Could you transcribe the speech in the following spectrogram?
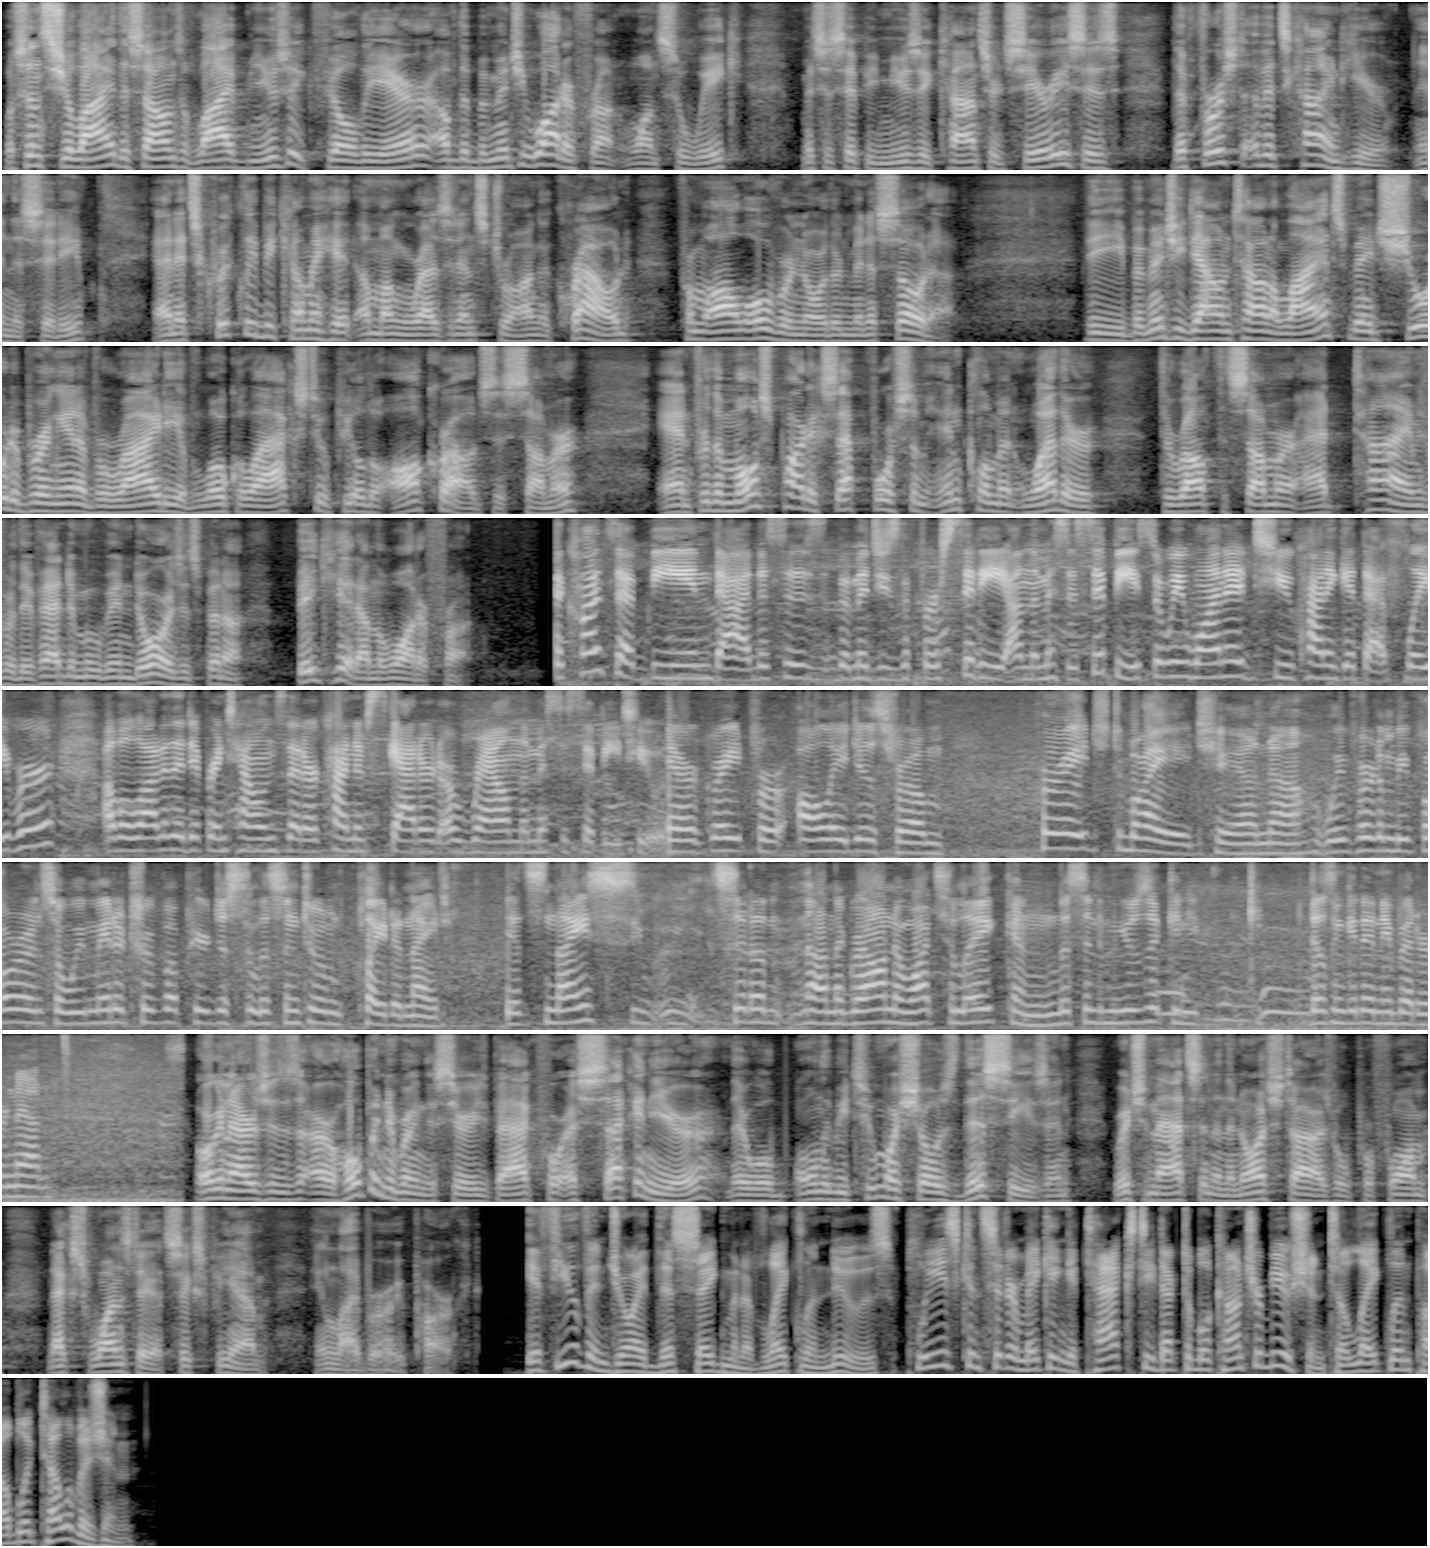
Well, since July, the sounds of live music fill the air of the Bemidji waterfront once a week. Mississippi Music Concert Series is the first of its kind here in the city, and it's quickly become a hit among residents, drawing a crowd from all over northern Minnesota. The Bemidji Downtown Alliance made sure to bring in a variety of local acts to appeal to all crowds this summer. And for the most part, except for some inclement weather throughout the summer at times where they've had to move indoors, it's been a big hit on the waterfront. The concept being that this is Bemidji's the first city on the Mississippi, so we wanted to kind of get that flavor of a lot of the different towns that are kind of scattered around the Mississippi too. They're great for all ages from her age to my age, and uh, we've heard them before, and so we made a trip up here just to listen to them play tonight. It's nice. Sit on, on the ground and watch the lake and listen to music, and you, it doesn't get any better than that. Organizers are hoping to bring the series back for a second year. There will only be two more shows this season. Rich Matson and the North Stars will perform next Wednesday at 6 p.m. in Library Park. If you've enjoyed this segment of Lakeland News, please consider making a tax-deductible contribution to Lakeland Public Television.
